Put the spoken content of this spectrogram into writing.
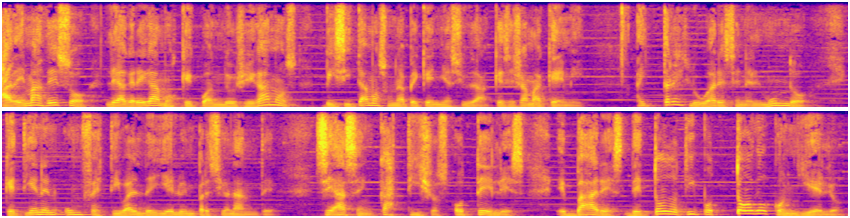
además de eso, le agregamos que cuando llegamos visitamos una pequeña ciudad que se llama Kemi. Hay tres lugares en el mundo que tienen un festival de hielo impresionante. Se hacen castillos, hoteles, eh, bares, de todo tipo, todo con hielo.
